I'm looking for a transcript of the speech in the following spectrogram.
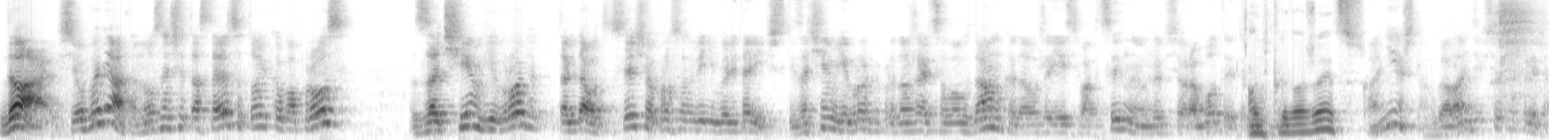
Да, все понятно. Но, значит, остается только вопрос, зачем в Европе... Тогда вот следующий вопрос, он, видимо, риторический. Зачем в Европе продолжается локдаун, когда уже есть вакцины, уже все работает? Он продолжается. Конечно, в Голландии все закрыто.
